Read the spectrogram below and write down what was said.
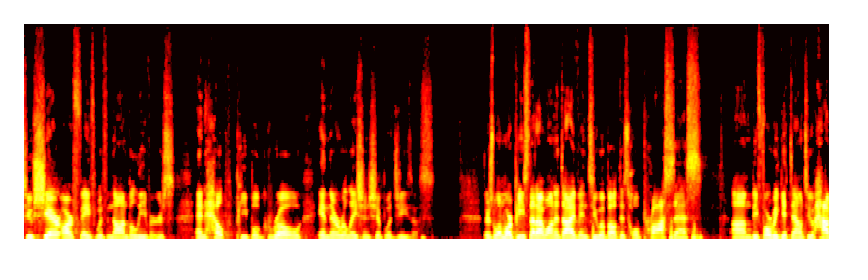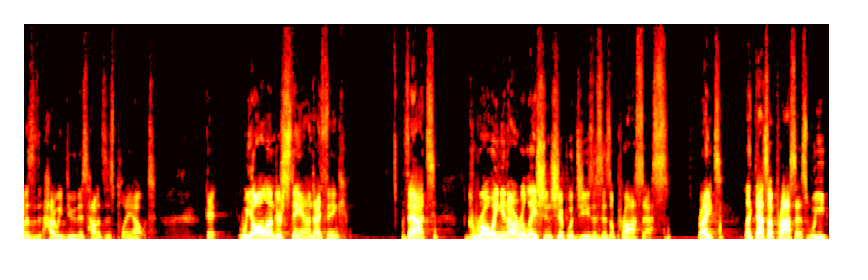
to share our faith with non believers and help people grow in their relationship with Jesus. There's one more piece that I want to dive into about this whole process um, before we get down to how, does, how do we do this? How does this play out? Okay, we all understand, I think, that growing in our relationship with Jesus is a process, right? Like that's a process. We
